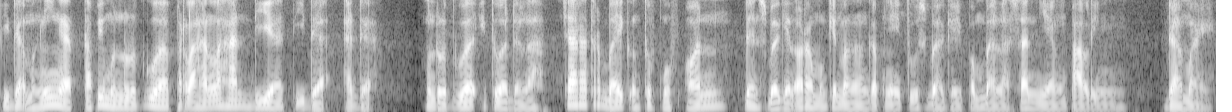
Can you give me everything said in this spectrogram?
tidak mengingat, tapi menurut gue perlahan-lahan dia tidak ada. Menurut gue itu adalah cara terbaik untuk move on dan sebagian orang mungkin menganggapnya itu sebagai pembalasan yang paling damai.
